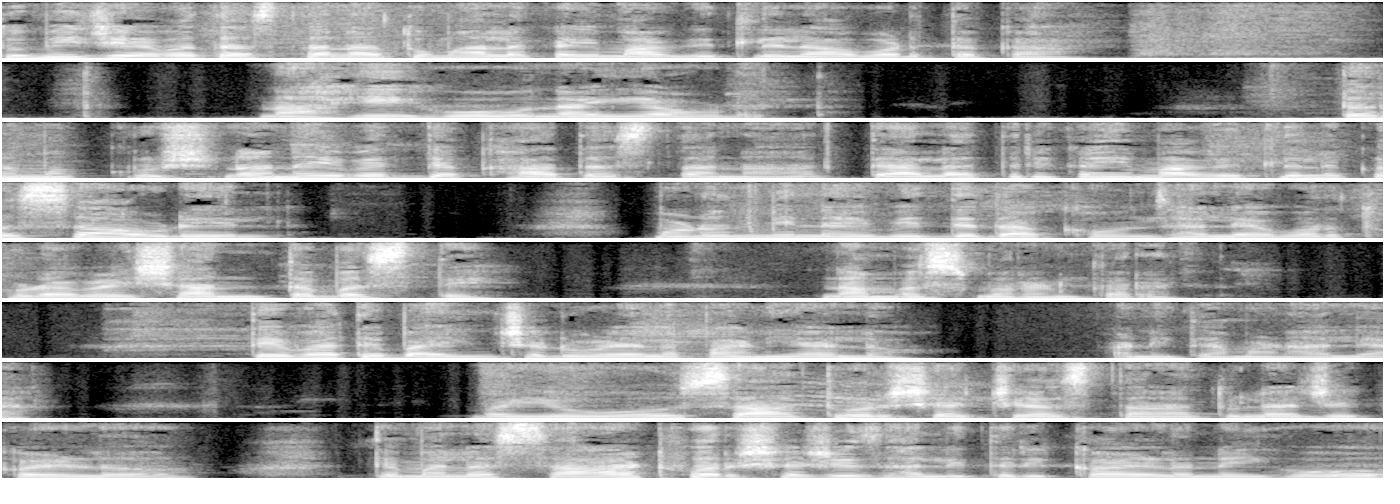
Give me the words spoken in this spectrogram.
तुम्ही जेवत असताना तुम्हाला काही मागितलेलं आवडतं का? नाही हो नाही आवडत. तर मग कृष्ण नैवेद्य खात असताना त्याला तरी काही मागितलेलं कसं आवडेल? म्हणून मी नैवेद्य दाखवून झाल्यावर थोडा वेळ शांत बसते. नामस्मरण करत. तेव्हा ते बाईंच्या डोळ्याला पाणी आलं आणि त्या म्हणाल्या बयो सात वर्षाची असताना तुला जे कळलं ते मला साठ वर्षाची झाली तरी कळलं नाही हो.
